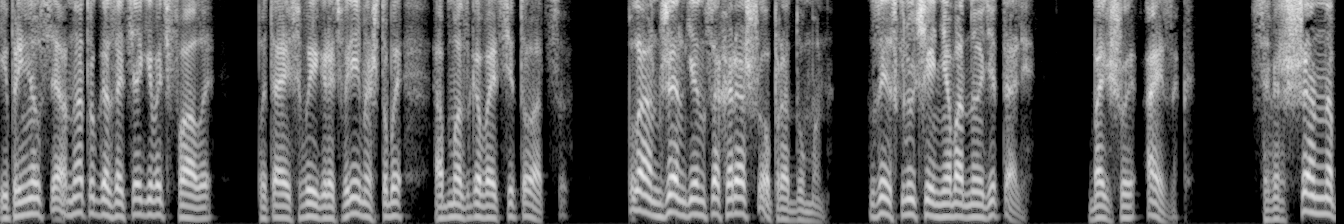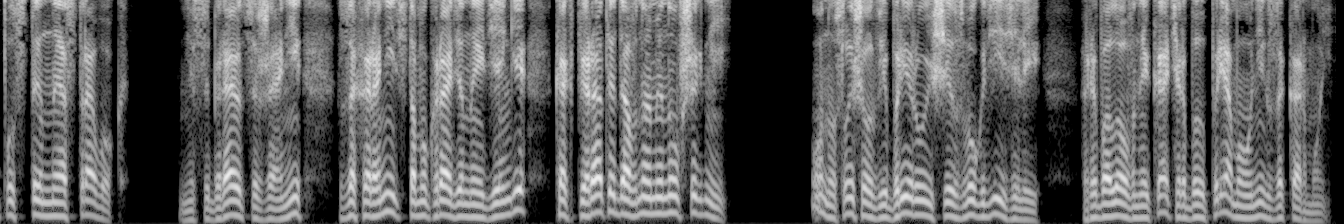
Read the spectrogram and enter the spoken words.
и принялся натуго затягивать фалы, пытаясь выиграть время, чтобы обмозговать ситуацию. План Дженкинса хорошо продуман, за исключением одной детали. Большой Айзек. Совершенно пустынный островок. Не собираются же они захоронить там украденные деньги, как пираты давно минувших дней. Он услышал вибрирующий звук дизелей. Рыболовный катер был прямо у них за кормой.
